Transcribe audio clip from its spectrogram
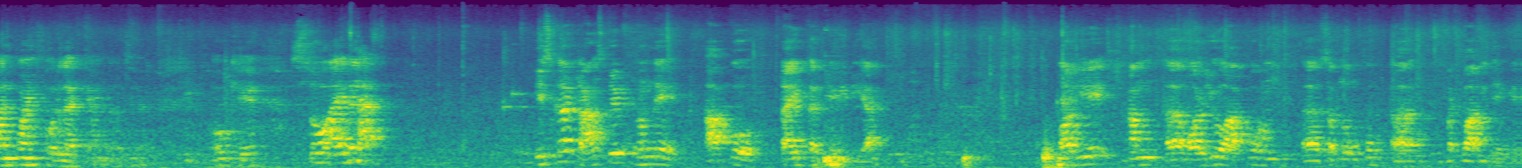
1.4 lakh cameras here. Okay. So I will have. इसका ट्रांसक्रिप्ट हमने आपको टाइप करके भी दिया और ये हम ऑडियो आपको हम सब लोगों को बंटवा भी देंगे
